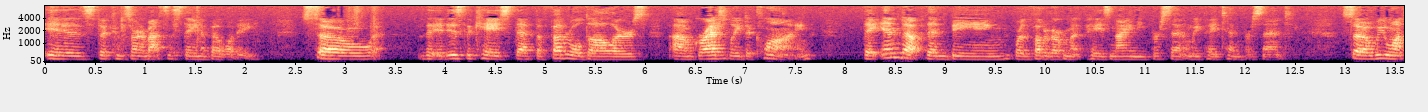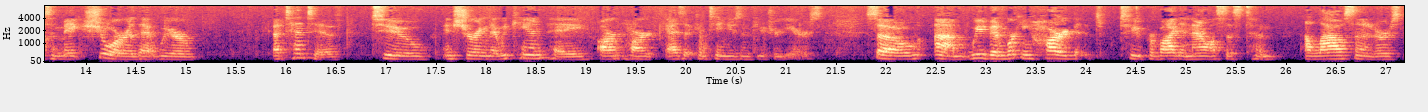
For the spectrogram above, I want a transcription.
is the concern about sustainability. So the, it is the case that the federal dollars um, gradually decline. They end up then being where the federal government pays 90% and we pay 10%. So we want to make sure that we're attentive to ensuring that we can pay our part as it continues in future years. So um, we've been working hard t- to provide analysis to allow senators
